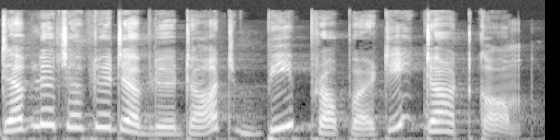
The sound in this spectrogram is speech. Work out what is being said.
www.bproperty.com.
